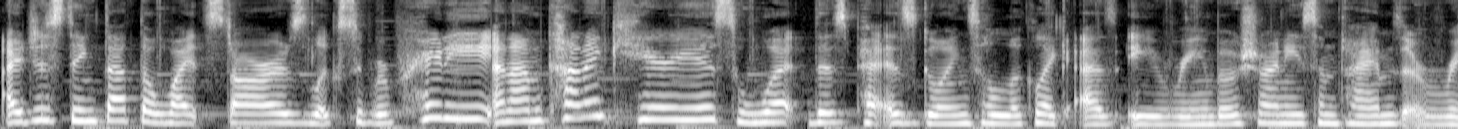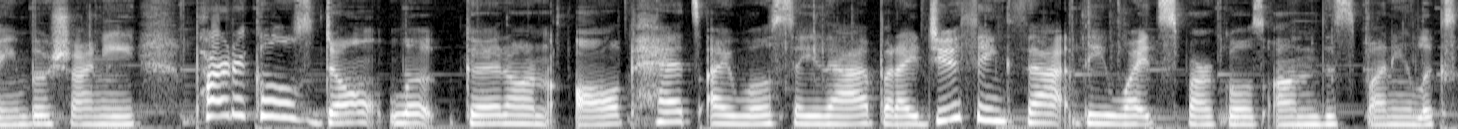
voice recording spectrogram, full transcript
I just think that the white stars look super pretty and I'm kind of curious what this pet is going to look like as a rainbow shiny. Sometimes rainbow shiny particles don't look good on all pets, I will say that, but I do think that the white sparkles on this bunny looks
